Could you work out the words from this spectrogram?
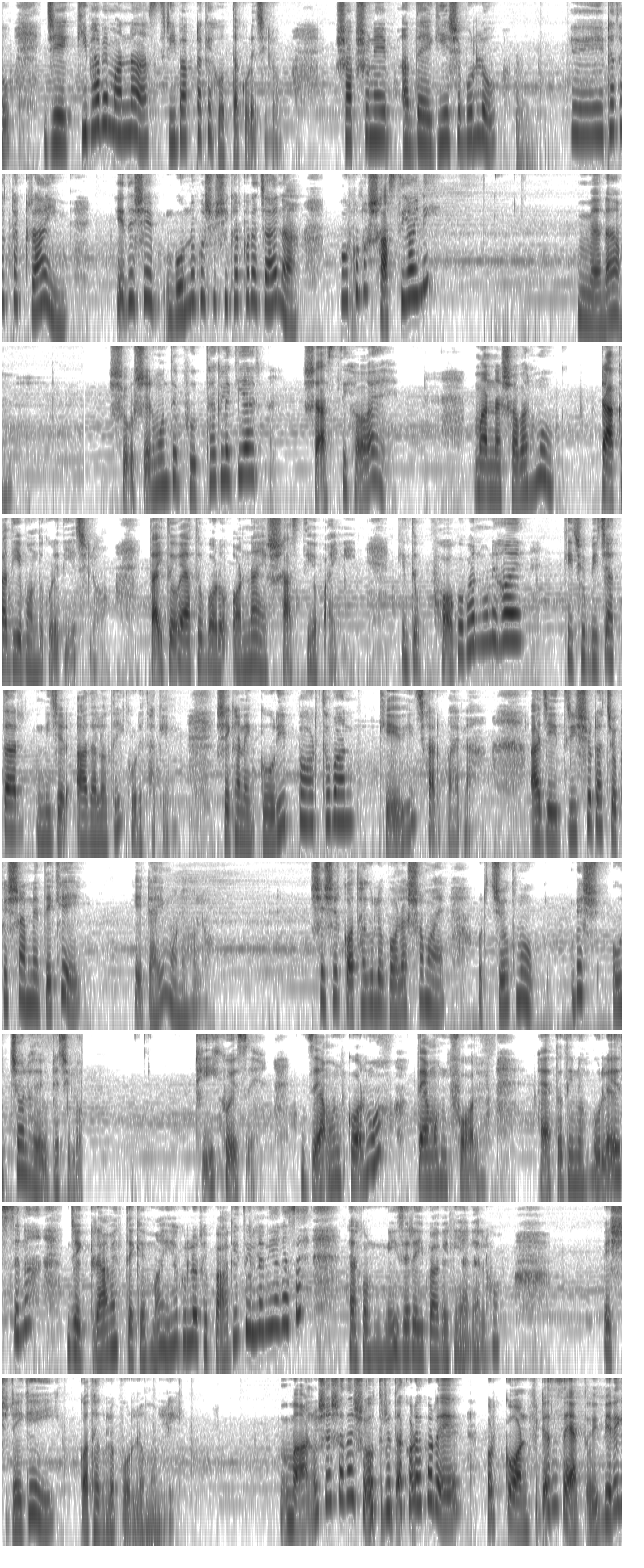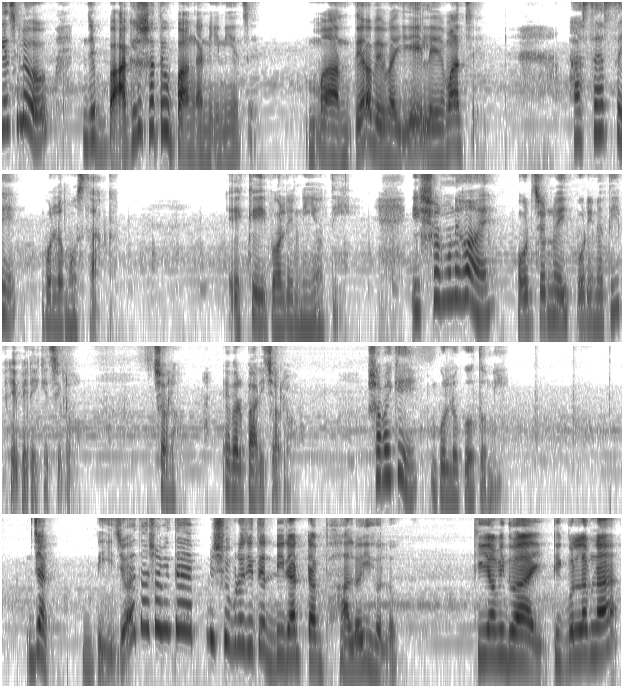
যে কীভাবে মান্না স্ত্রী বাঘটাকে হত্যা করেছিল। সব শুনে আদ্যা এগিয়ে এসে বলল এটা তো একটা ক্রাইম। এদেশে বন্য পশু শিকার করা যায় না। ওর কোনো শাস্তি হয়নি? ম্যাডাম, সর্ষের মধ্যে ভূত থাকলে কি আর শাস্তি হয়? মান্না সবার মুখ টাকা দিয়ে বন্ধ করে দিয়েছিল। তাই তো এত বড় অন্যায়ের শাস্তিও পায়নি কিন্তু ভগবান মনে হয় কিছু বিচার তার নিজের আদালতেই করে থাকেন। সেখানে গরিব বা অর্থবান কেউই ছাড় পায় না। আজ এই দৃশ্যটা চোখের সামনে দেখে এটাই মনে হলো। শেষের কথাগুলো বলার সময় ওর চোখ মুখ বেশ উজ্জ্বল হয়ে উঠেছিল। ঠিক হয়েছে, যেমন কর্ম, তেমন ফল। এতদিনও বলে এসছে না যে গ্রামের থেকে মাইয়াগুলোরে বাগে তুলে নিয়ে গেছে? এখন নিজের এই বাগে নিয়ে গেল। বেশ রেগেই কথাগুলো পড়ল মল্লি মানুষের সাথে শত্রুতা করে করে ওর কনফিডেন্স এতই বেড়ে গেছিল যে বাঘের সাথেও বাঙা নিয়ে নিয়েছে। মানতে হবে ভাই এলে মাছে হাসতে হাসতে বলল মোস্তাক, একেই বলে নিয়তি। ঈশ্বর মনে হয় ওর জন্য এই পরিণতি ভেবে রেখেছিল। চলো এবার বাড়ি চলো। সবাইকে বলল গৌতমী। যাক বিজয় দশমীতে শুভ্রজিতের ডিনারটা ভালোই হলো। কি অমিত ভাই ঠিক বললাম না?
